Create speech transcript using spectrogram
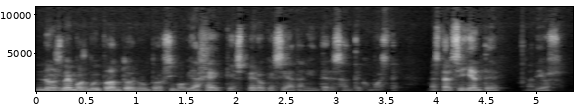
Nos vemos muy pronto en un próximo viaje que espero que sea tan interesante como este. Hasta el siguiente. Adiós.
